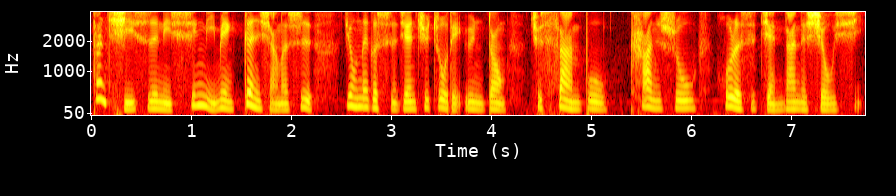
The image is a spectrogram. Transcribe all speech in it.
但其实你心里面更想的是用那个时间去做点运动，去散步、看书，或者是简单的休息。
